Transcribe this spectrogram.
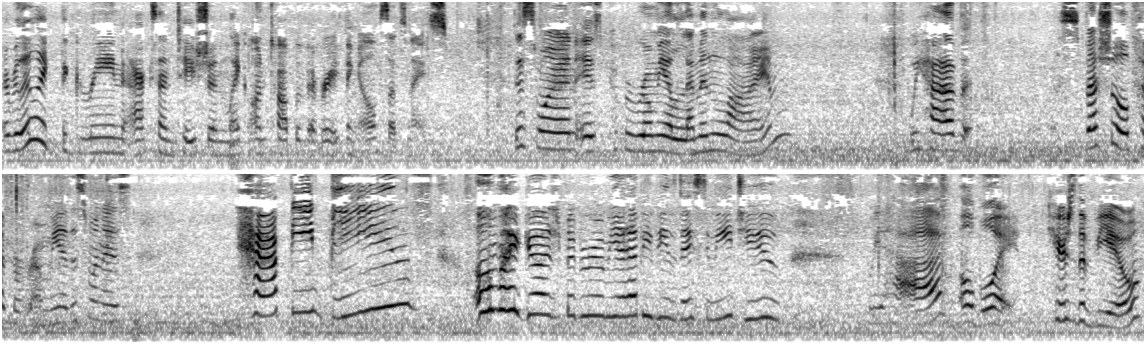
I really like the green accentation like on top of everything else. That's nice. This one is Peperomia lemon lime we have a special peperomia. This one is Happy Beans. Oh my gosh, peperomia, Happy Beans, nice to meet you. We have, oh boy, here's the view.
